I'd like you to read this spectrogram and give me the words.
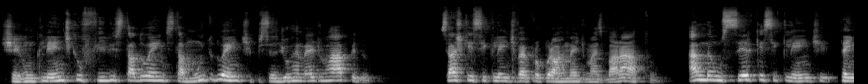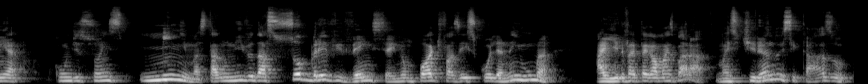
Chega um cliente que o filho está doente, está muito doente, precisa de um remédio rápido. Você acha que esse cliente vai procurar um remédio mais barato? A não ser que esse cliente tenha condições mínimas, está no nível da sobrevivência e não pode fazer escolha nenhuma, aí ele vai pegar o mais barato. Mas tirando esse caso,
